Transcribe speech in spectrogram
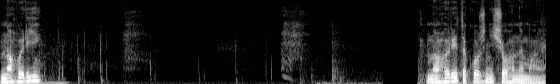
На горі. На горі також нічого немає.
